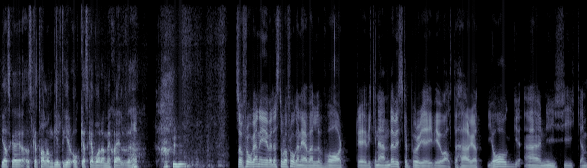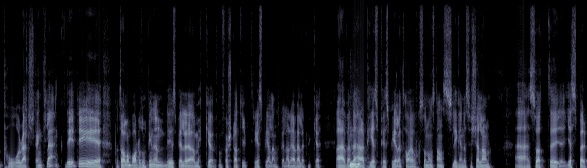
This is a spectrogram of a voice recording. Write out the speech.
jag, ska, jag ska tala om Guilty Gear och jag ska vara mig själv. Ja. Så frågan är väl, den stora frågan är väl vart, eh, vilken ände vi ska börja i och allt det här. Jag, jag är nyfiken på Ratchet Clank. Det, det är, på tal om barndomsminnen, det spelar jag mycket. De första typ tre spelen spelade jag väldigt mycket. Och även mm. det här PSP-spelet har jag också någonstans liggandes i källaren. Uh, så att uh, Jesper,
